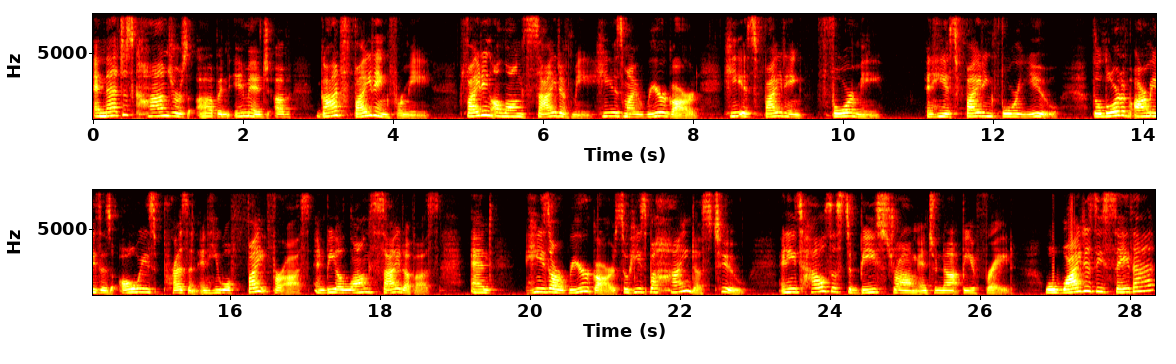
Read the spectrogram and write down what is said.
And that just conjures up an image of God fighting for me, fighting alongside of me. He is my rear guard. He is fighting for me, and He is fighting for you. The Lord of armies is always present, and He will fight for us and be alongside of us. And He's our rear guard, so he's behind us too. And he tells us to be strong and to not be afraid. Well, why does he say that?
